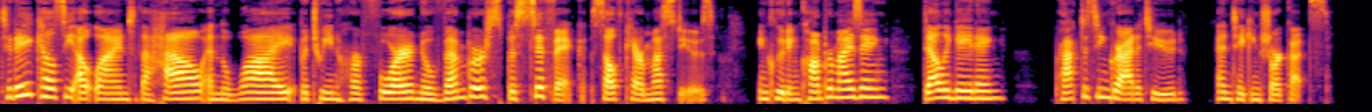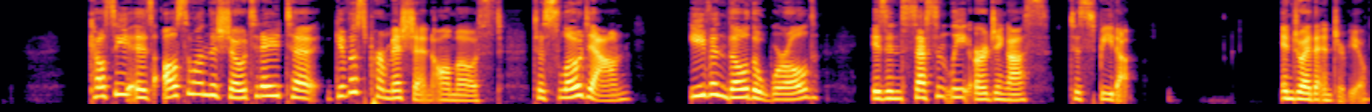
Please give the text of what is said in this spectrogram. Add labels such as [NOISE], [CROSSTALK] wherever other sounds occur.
Today, Kelsey outlines the how and the why between her four November specific self care must do's, including compromising, delegating, practicing gratitude, and taking shortcuts. Kelsey is also on the show today to give us permission almost to slow down, even though the world is incessantly urging us to speed up. Enjoy the interview.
